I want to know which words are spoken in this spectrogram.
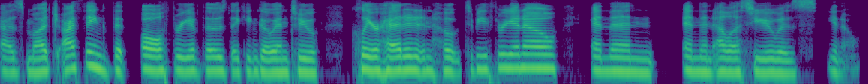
as much. I think that all three of those they can go into clear headed and hope to be three and zero, and then and then LSU is you know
